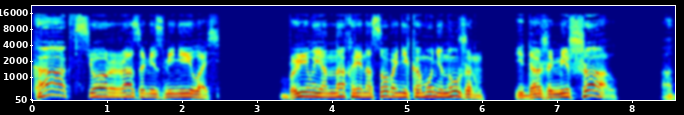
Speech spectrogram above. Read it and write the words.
Как все разом изменилось! Был я нахрен особо никому не нужен и даже мешал. А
